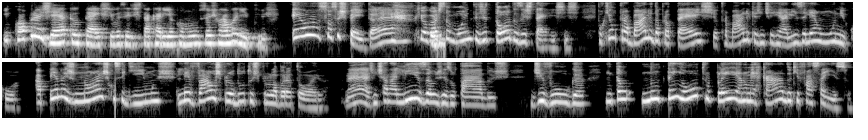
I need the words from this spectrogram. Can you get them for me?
E qual projeto ou teste você destacaria como um dos seus favoritos? Eu sou suspeita, né? Porque eu gosto muito de todos os testes. Porque o trabalho da Proteste, o trabalho que a gente realiza, ele é único. Apenas nós conseguimos levar os produtos para o laboratório, né? A gente analisa os resultados, divulga. Então, não tem outro player no mercado que faça isso.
